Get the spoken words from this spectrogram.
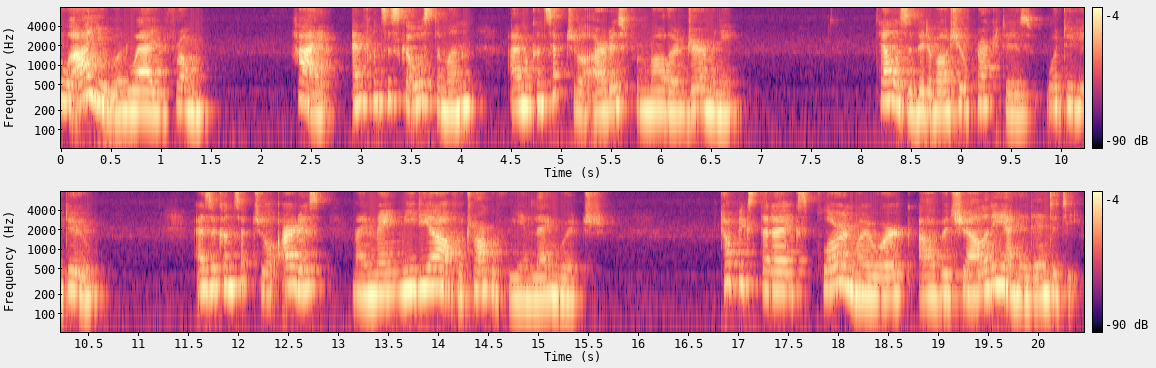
Who are you and where are you from? Hi, I'm Franziska Ostermann. I'm a conceptual artist from northern Germany. Tell us a bit about your practice. What do you do? As a conceptual artist, my main media are photography and language. Topics that I explore in my work are virtuality and identity.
